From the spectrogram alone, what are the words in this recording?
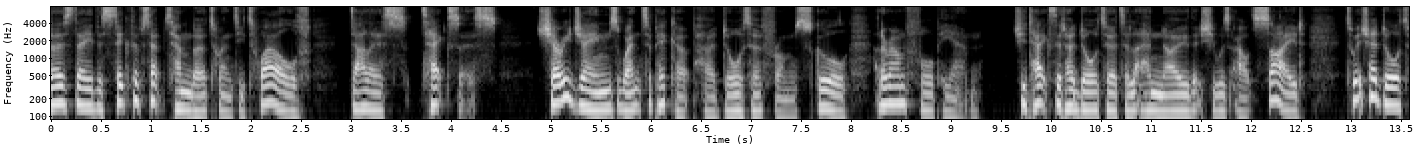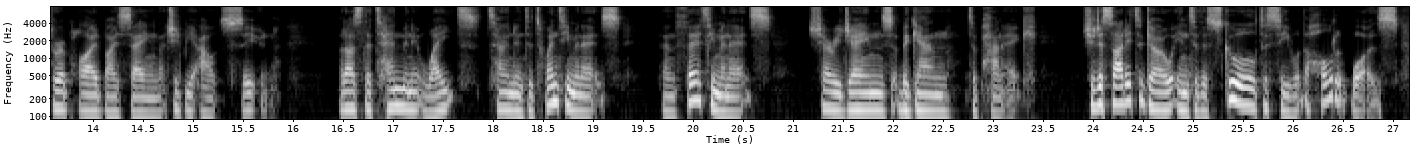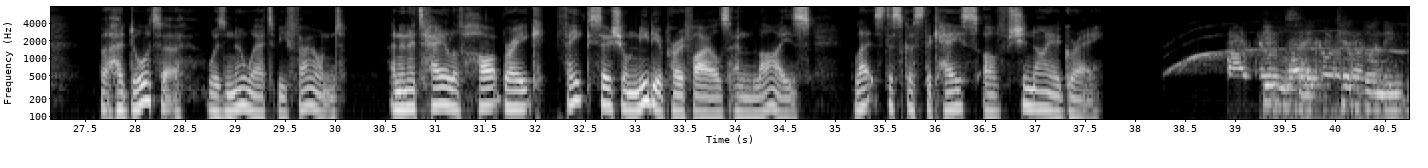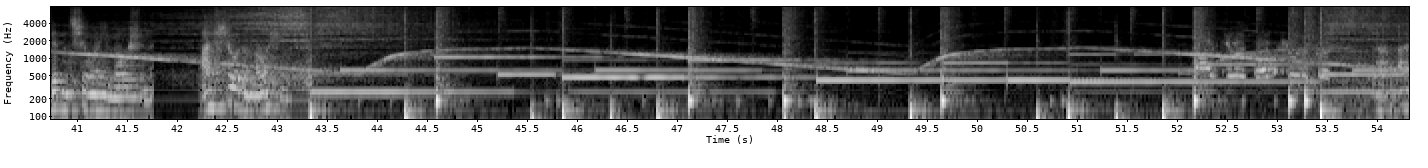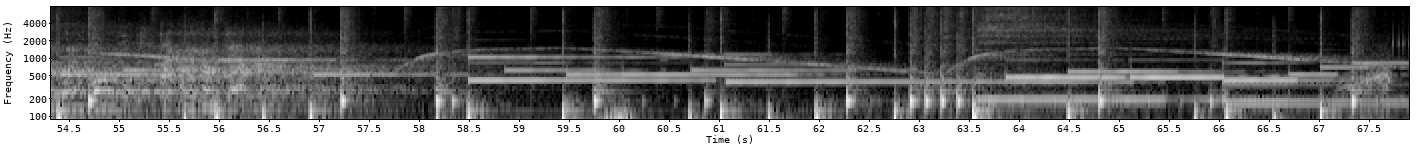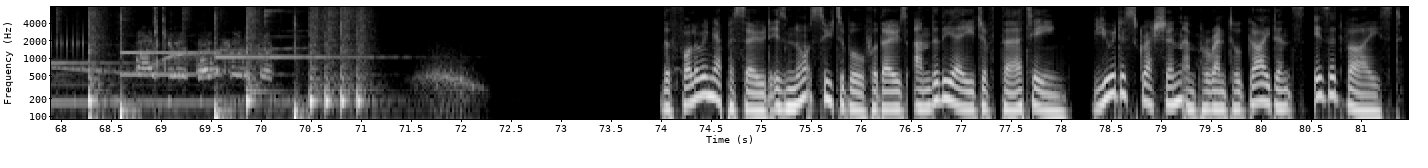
Thursday, the 6th of September 2012, Dallas, Texas. Sherry James went to pick up her daughter from school at around 4 pm. She texted her daughter to let her know that she was outside, to which her daughter replied by saying that she'd be out soon. But as the 10 minute wait turned into 20 minutes, then 30 minutes, Sherry James began to panic. She decided to go into the school to see what the holdup was, but her daughter was nowhere to be found. And in a tale of heartbreak, fake social media profiles, and lies, let's discuss the case of Shania Gray. People say Ted Bundy didn't show any emotion. I showed emotion. The following episode is not suitable for those under the age of 13. Viewer discretion and parental guidance is advised.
